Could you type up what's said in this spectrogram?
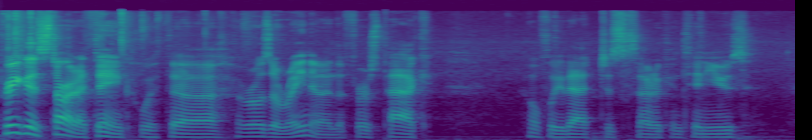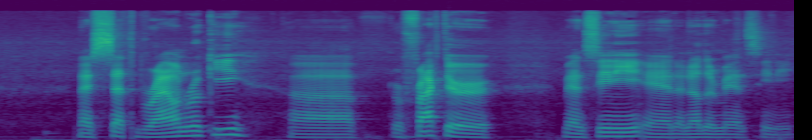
Pretty good start, I think, with uh, Arozarena in the first pack. Hopefully that just sort of continues. Nice Seth Brown rookie. Uh, Refractor Mancini and another Mancini.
